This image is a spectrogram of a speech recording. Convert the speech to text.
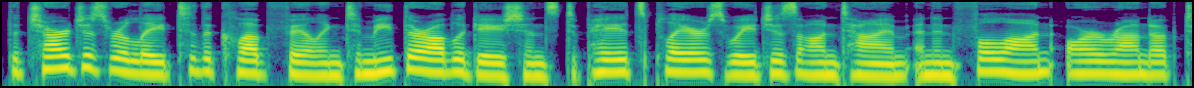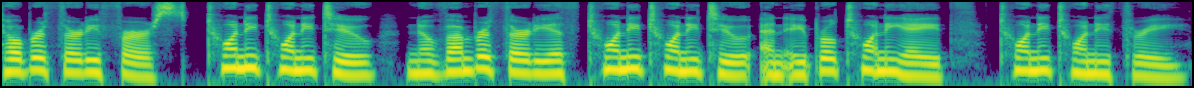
The charges relate to the club failing to meet their obligations to pay its players' wages on time and in full on or around October 31, 2022, November 30, 2022, and April 28, 2023.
